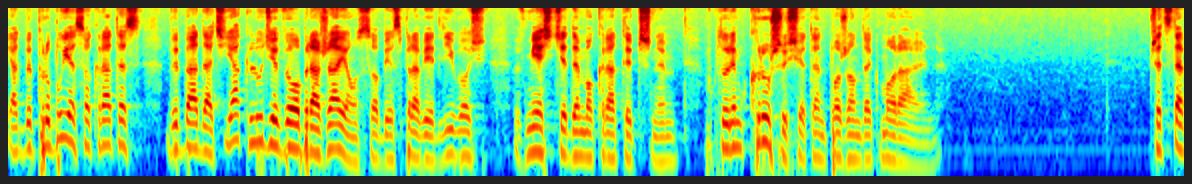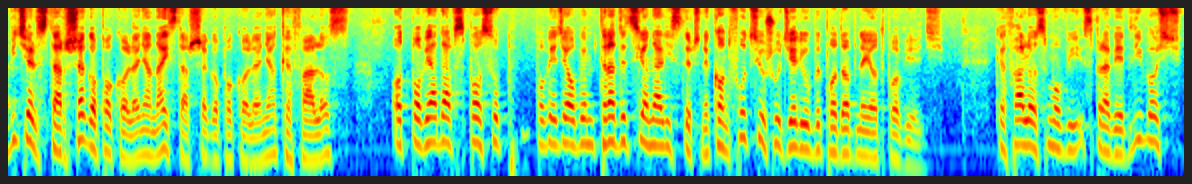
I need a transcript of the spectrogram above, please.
jakby próbuje Sokrates wybadać, jak ludzie wyobrażają sobie sprawiedliwość w mieście demokratycznym, w którym kruszy się ten porządek moralny. Przedstawiciel starszego pokolenia, najstarszego pokolenia, Kefalos, odpowiada w sposób, powiedziałbym, tradycjonalistyczny. Konfucjusz udzieliłby podobnej odpowiedzi. Kefalos mówi, sprawiedliwość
